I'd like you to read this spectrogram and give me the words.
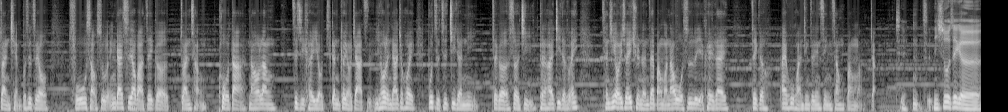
赚钱，不是只有服务少数人，应该是要把这个专长扩大，然后让自己可以有更更有价值，以后人家就会不只是记得你这个设计，可能还记得说，哎。曾经有一些一群人在帮忙，然后我是不是也可以在这个爱护环境这件事情上帮忙？这样是，嗯，是。你说的这个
